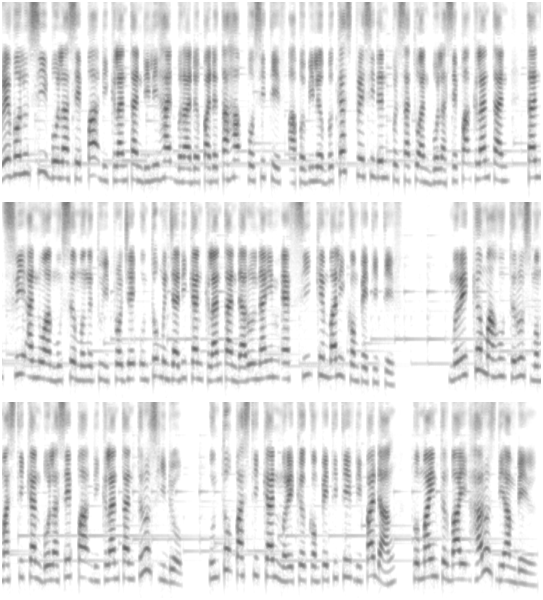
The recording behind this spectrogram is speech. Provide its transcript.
Revolusi bola sepak di Kelantan dilihat berada pada tahap positif apabila bekas Presiden Persatuan Bola Sepak Kelantan, Tan Sri Anwar Musa mengetui projek untuk menjadikan Kelantan Darul Naim FC kembali kompetitif. Mereka mahu terus memastikan bola sepak di Kelantan terus hidup. Untuk pastikan mereka kompetitif di Padang, pemain terbaik harus diambil.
